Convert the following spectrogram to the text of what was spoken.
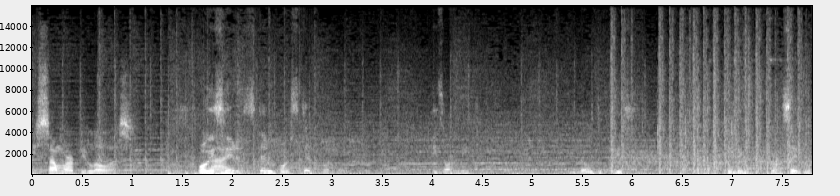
He's somewhere below us. Oh, he's Nice. here. Stealth boy, stealth boy. He's on me. Below the cliff. Kill him. Don't save me.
